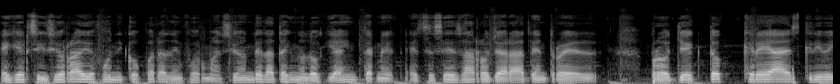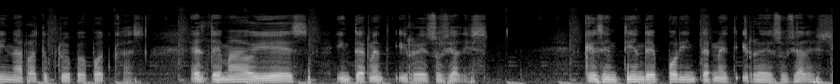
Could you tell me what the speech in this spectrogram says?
ejercicio radiofónico para la información de la tecnología de Internet. Este se desarrollará dentro del proyecto Crea, Escribe y Narra tu propio podcast. El tema de hoy es Internet y redes sociales. ¿Qué se entiende por Internet y redes sociales?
